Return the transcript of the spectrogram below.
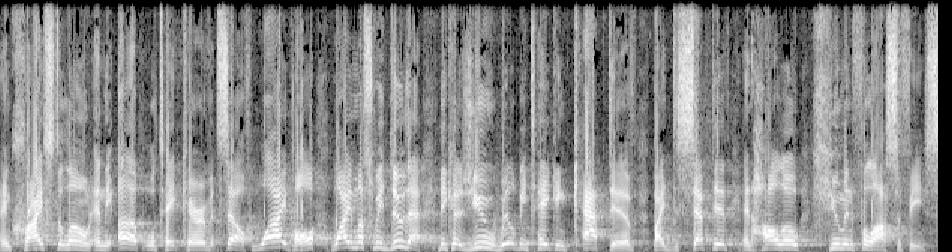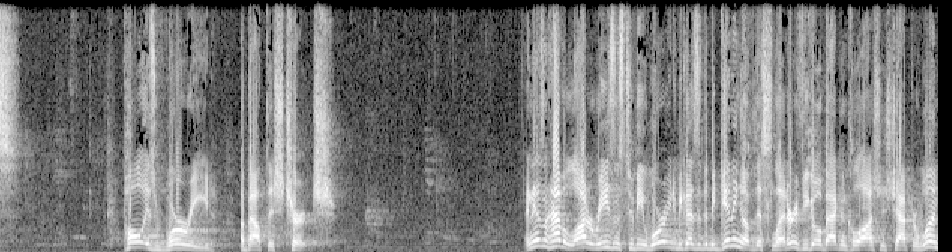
and Christ alone, and the up will take care of itself. Why, Paul? Why must we do that? Because you will be taken captive by deceptive and hollow human philosophies. Paul is worried about this church. And he doesn't have a lot of reasons to be worried because at the beginning of this letter, if you go back in Colossians chapter 1,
